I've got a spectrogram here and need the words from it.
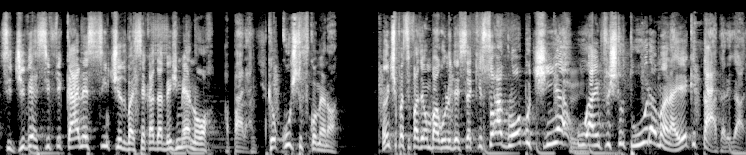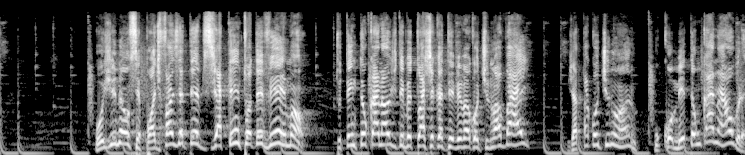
se diversificar nesse sentido. Vai ser cada vez menor a parada. Porque o custo ficou menor. Antes, pra você fazer um bagulho desse aqui, só a Globo tinha o- a infraestrutura, mano. Aí que tá, tá ligado? Hoje não, você pode fazer TV. Você já tem tua TV, irmão. Tu tem teu canal de TV. Tu acha que a TV vai continuar? Vai. Já tá continuando. O Cometa é um canal, bro.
